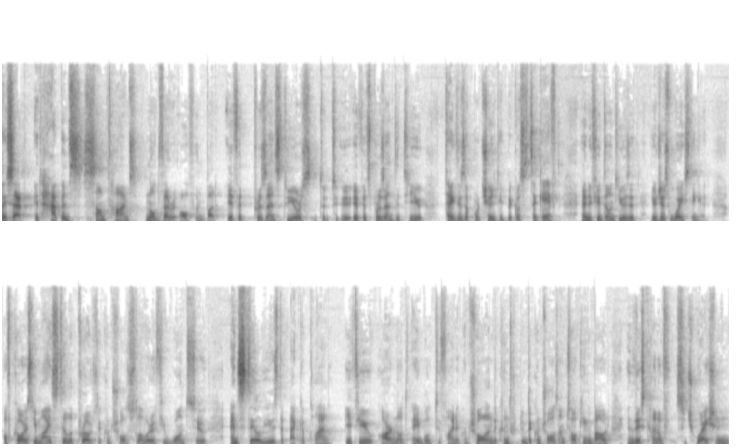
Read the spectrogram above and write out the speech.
I said, it happens sometimes, not very often, but if it presents to your, to, to, if it's presented to you, take this opportunity because it's a gift. And if you don't use it, you're just wasting it. Of course, you might still approach the control slower if you want to, and still use the backup plan if you are not able to find a control. And the, con the controls I'm talking about in this kind of situation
